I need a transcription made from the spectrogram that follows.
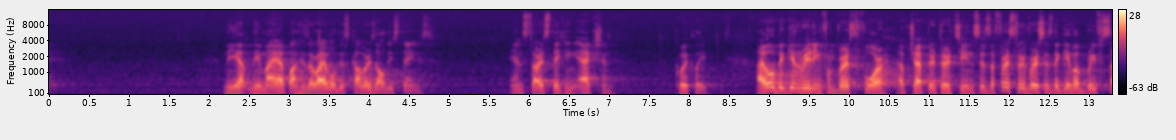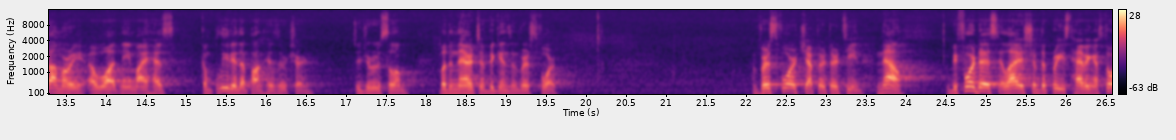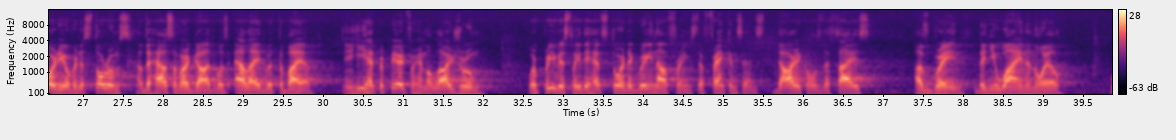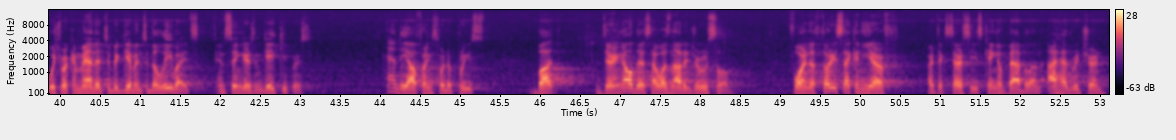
Nehemiah, upon his arrival, discovers all these things and starts taking action quickly. I will begin reading from verse 4 of chapter 13. Says the first three verses they give a brief summary of what Nehemiah has completed upon his return to Jerusalem, but the narrative begins in verse 4. Verse 4, chapter 13. Now, Before this, Eliashib the priest, having authority over the storerooms of the house of our God, was allied with Tobiah. And he had prepared for him a large room where previously they had stored the grain offerings, the frankincense, the articles, the tithes of grain, the new wine and oil, which were commanded to be given to the Levites and singers and gatekeepers, and the offerings for the priests. But during all this, I was not in Jerusalem. For in the 32nd year of Artaxerxes, king of Babylon, I had returned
